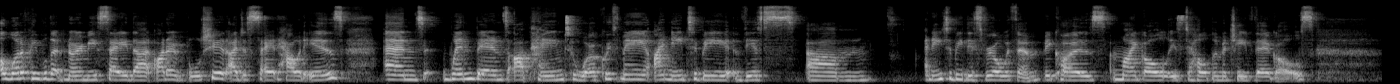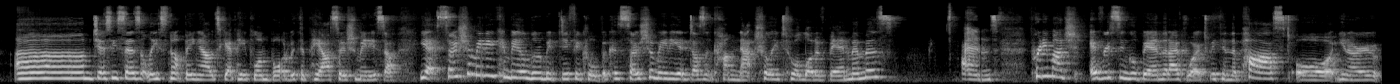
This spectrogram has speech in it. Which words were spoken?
a lot of people that know me say that I don't bullshit. I just say it how it is. And when bands are paying to work with me, I need to be this. Um, I need to be this real with them because my goal is to help them achieve their goals. Um, Jesse says at least not being able to get people on board with the PR social media stuff. Yeah, social media can be a little bit difficult because social media doesn't come naturally to a lot of band members. And pretty much every single band that I've worked with in the past, or you know,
